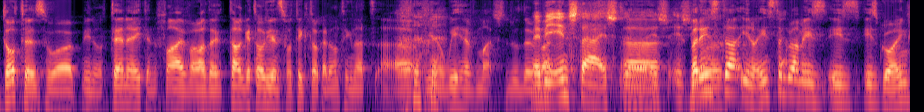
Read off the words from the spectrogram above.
daughters who are, you know, 10, 8 and 5 are the target audience for TikTok, I don't think that, uh, you know, we have much to do there. Maybe but- Insta is still Uh, is, is but your- Insta, you know, Instagram is is is growing,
